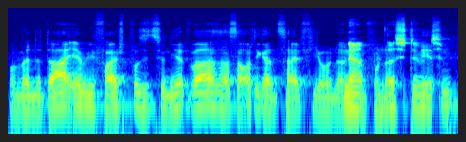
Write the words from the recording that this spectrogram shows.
Und wenn du da irgendwie falsch positioniert warst, hast du auch die ganze Zeit 400, ja, 500 das stimmt. Getreten,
